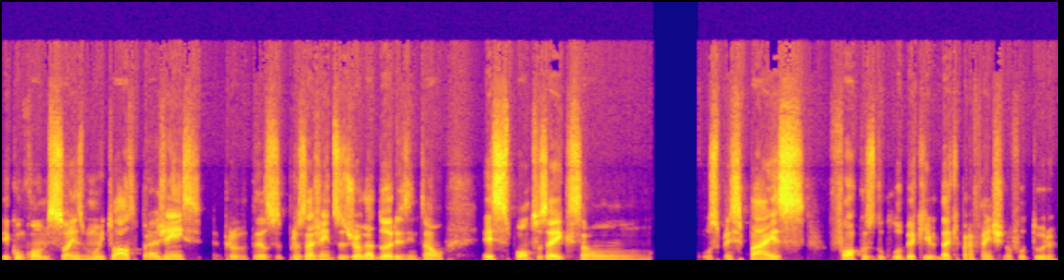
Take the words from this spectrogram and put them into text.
e com comissões muito altas para agência, para os agentes dos jogadores. Então, esses pontos aí que são os principais focos do clube aqui daqui para frente no futuro.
